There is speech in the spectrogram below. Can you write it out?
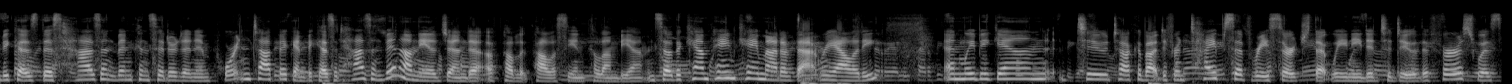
because this hasn't been considered an important topic and because it hasn't been on the agenda of public policy in Colombia. And so the campaign came out of that reality, and we began to talk about different types of research that we needed to do. The first was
